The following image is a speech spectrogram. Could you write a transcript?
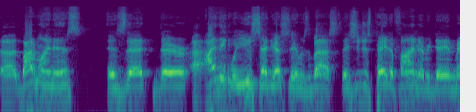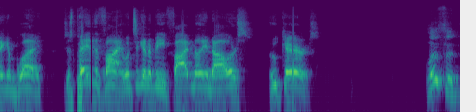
uh, bottom line is, is that there. I think what you said yesterday was the best. They should just pay the fine every day and make him play. Just pay the fine. What's it going to be? Five million dollars? Who cares? Listen,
